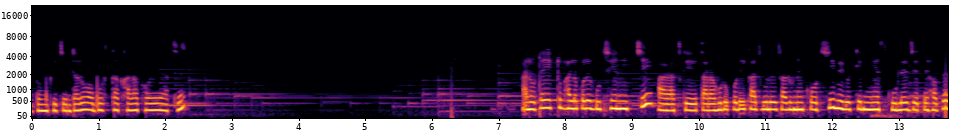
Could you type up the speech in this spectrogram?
একদম কিচেনটারও অবস্থা খারাপ হয়ে আছে। আর ওটাই একটু ভালো করে গুছিয়ে নিচ্ছি। আর আজকে তাড়াহুড়ো করেই কাজগুলো এই কারণে করছি। বিবেককে নিয়ে স্কুলে যেতে হবে।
